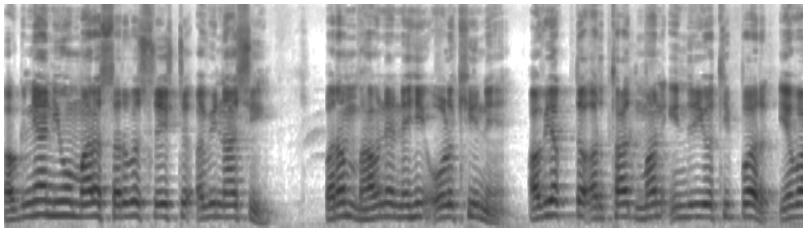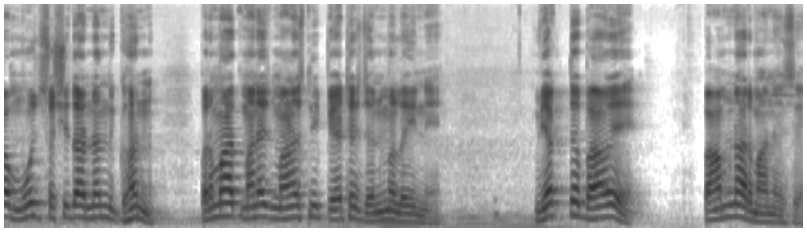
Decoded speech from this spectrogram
અજ્ઞાનીઓ મારા સર્વશ્રેષ્ઠ અવિનાશી, પરમ ભાવને નહીં ઓળખીને અવ્યક્ત અર્થાત મન ઇન્દ્રિયોથી પર એવા મૂજ સશિદાનંદ ઘન પરમાત્માને જ માણસની પેઠે જન્મ લઈને વ્યક્ત ભાવે પામનાર માને છે.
